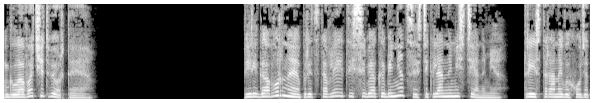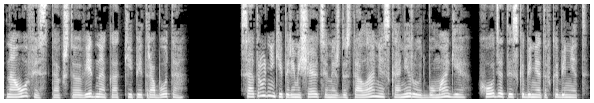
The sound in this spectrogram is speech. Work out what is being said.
Глава четвертая. Переговорная представляет из себя кабинет со стеклянными стенами. Три стороны выходят на офис, так что видно, как кипит работа. Сотрудники перемещаются между столами, сканируют бумаги, ходят из кабинета в кабинет.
